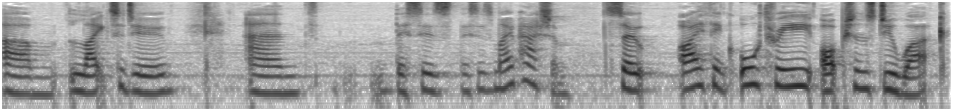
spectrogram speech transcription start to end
um, like to do, and this is this is my passion. So I think all three options do work.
